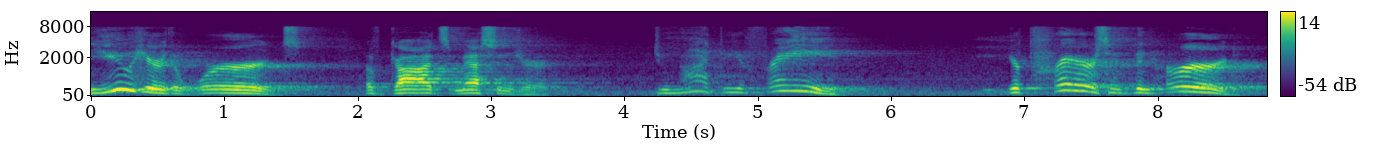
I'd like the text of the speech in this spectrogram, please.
you hear the words of God's messenger? Do not be afraid. Your prayers have been heard.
